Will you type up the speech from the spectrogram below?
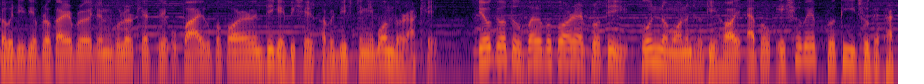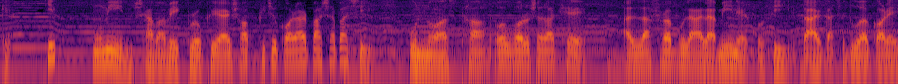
তবে দ্বিতীয় প্রকারের প্রয়োজনগুলোর ক্ষেত্রে উপায় উপকরণের দিকে বিশেষভাবে দৃষ্টি নিবন্ধ রাখে। কেউ কেউ তো উপায় উপকরণের প্রতি পূর্ণ মনোযোগী হয় এবং এসবের প্রতি ঝুঁকে থাকে। কিন্তু মুমিন স্বাভাবিক প্রক্রিয়ায় সব কিছু করার পাশাপাশি পূর্ণ আস্থা ও ভরসা রাখে। আল্লাহ রাব্বুল আলামিনের প্রতি তার কাছে দোয়া করে,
